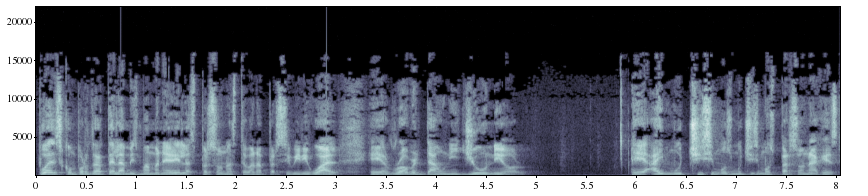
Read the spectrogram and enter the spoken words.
puedes comportarte de la misma manera y las personas te van a percibir igual. Eh, Robert Downey Jr., eh, hay muchísimos, muchísimos personajes.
